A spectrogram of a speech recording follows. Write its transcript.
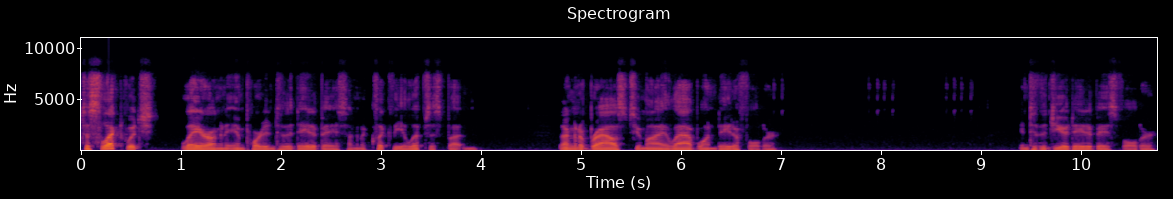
To select which layer I'm going to import into the database, I'm going to click the ellipsis button. Then I'm going to browse to my Lab 1 data folder, into the geodatabase folder,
